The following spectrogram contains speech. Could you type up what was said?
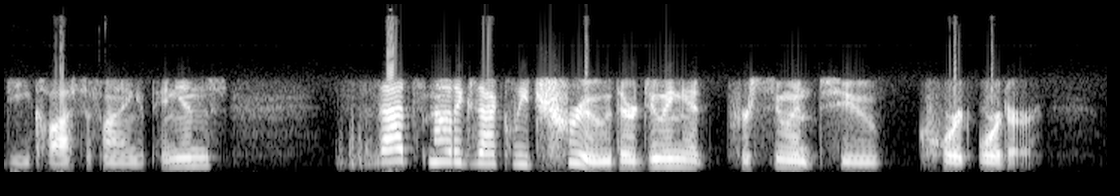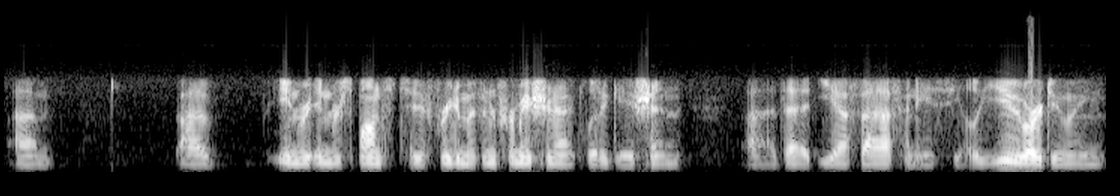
declassifying opinions, that's not exactly true. They're doing it pursuant to court order. Um, uh, in, in response to Freedom of Information Act litigation, uh, that EFF and ACLU are doing,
